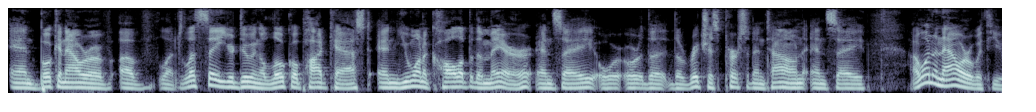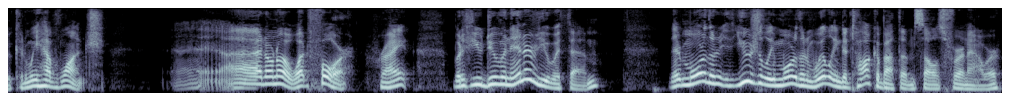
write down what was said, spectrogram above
and book an hour of, of lunch. Let's say you're doing a local podcast and you want to call up the mayor and say, or, or the, the richest person in town and say, I want an hour with you. Can we have lunch? Eh, I don't know. What for? Right? But if you do an interview with them, they're more than usually more than willing to talk about themselves for an hour.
